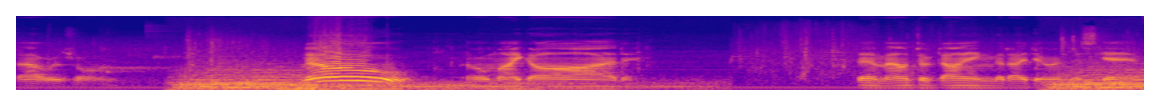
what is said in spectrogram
That was wrong. No! Oh my god. The amount of dying that I do in this game.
